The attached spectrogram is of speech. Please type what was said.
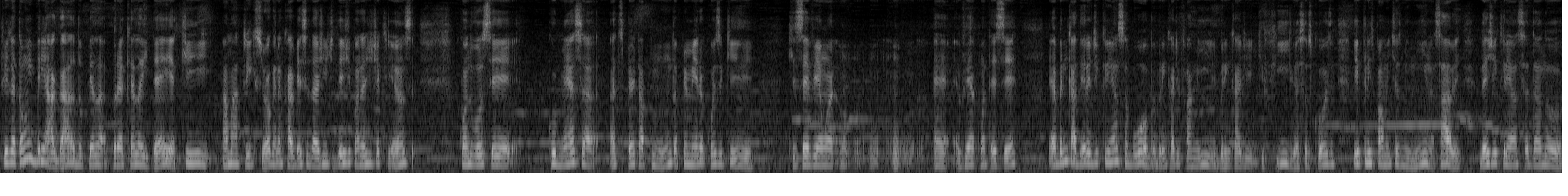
fica tão embriagado pela, por aquela ideia que a Matrix joga na cabeça da gente desde quando a gente é criança. Quando você começa a despertar para o mundo, a primeira coisa que, que você vê, uma, um, um, um, é, vê acontecer é brincadeira de criança boba, brincar de família, brincar de, de filho, essas coisas. E principalmente as meninas, sabe? Desde criança dando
